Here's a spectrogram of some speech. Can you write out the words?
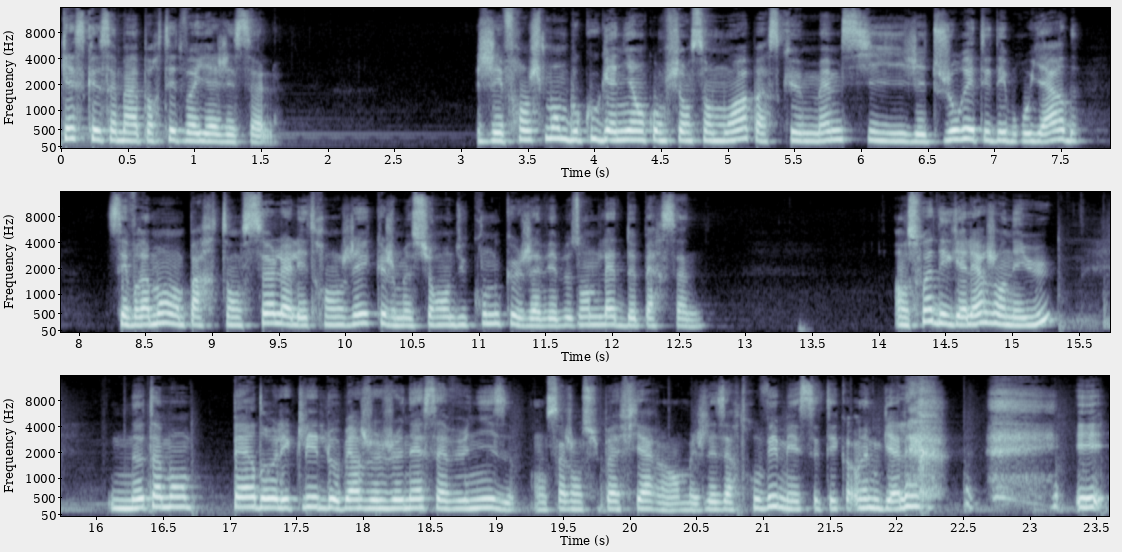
qu'est-ce que ça m'a apporté de voyager seule? J'ai franchement beaucoup gagné en confiance en moi parce que même si j'ai toujours été débrouillarde, c'est vraiment en partant seule à l'étranger que je me suis rendu compte que j'avais besoin de l'aide de personne. En soi, des galères, j'en ai eu, notamment perdre les clés de l'auberge de jeunesse à Venise. Bon, ça, j'en suis pas fière, hein, mais je les ai retrouvées, mais c'était quand même galère. et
